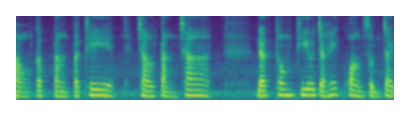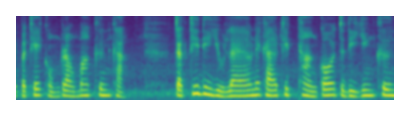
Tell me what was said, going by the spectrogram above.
ต่อกับต่างประเทศ ชาวต่างชาติ นักท่องเที่ยวจะให้ความสนใจประเทศของเรามากขึ้นค่ะ จากที่ดีอยู่แล้วนะคะทิศทางก็จะดียิ่งขึ้น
